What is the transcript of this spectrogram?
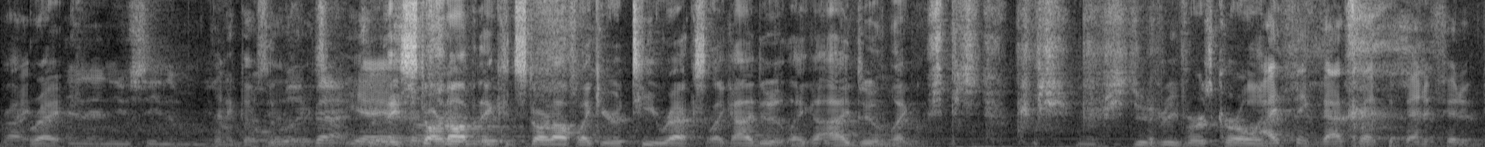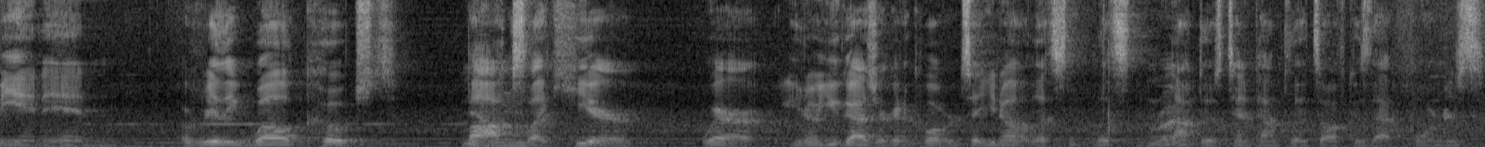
right. Right. and then you've seen them you Then know, it goes go really bad. Yeah, too. yeah, They yeah. start off. They could start off like you're a T Rex, like I do, like I do, like just reverse curling. I think that's like the benefit of being in a really well coached box like here, where you know you guys are going to come over and say, you know, let's let's Right. knock those ten pound plates off because that form is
